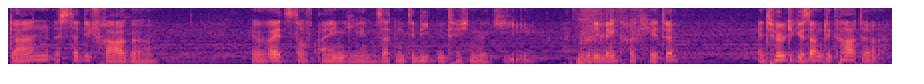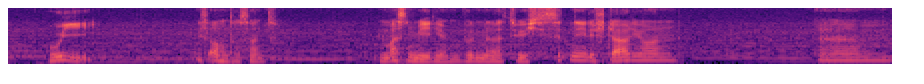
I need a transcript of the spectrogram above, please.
Dann ist da die Frage. Wenn wir jetzt drauf eingehen, Satellitentechnologie. Hatten wir die Lenkrakete. Enthüllt die gesamte Karte. Hui. Ist auch interessant. Massenmedien würden wir natürlich Sydney, das Stadion. Ähm.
